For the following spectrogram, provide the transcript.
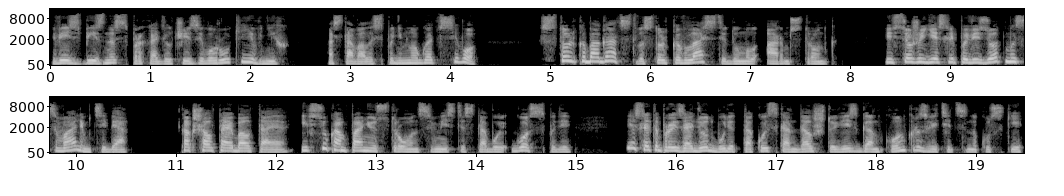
Весь бизнес проходил через его руки, и в них оставалось понемногу от всего. «Столько богатства, столько власти», — думал Армстронг. «И все же, если повезет, мы свалим тебя, как шалтая-болтая, и всю компанию Строунс вместе с тобой. Господи!» Если это произойдет, будет такой скандал, что весь Гонконг разлетится на куски,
